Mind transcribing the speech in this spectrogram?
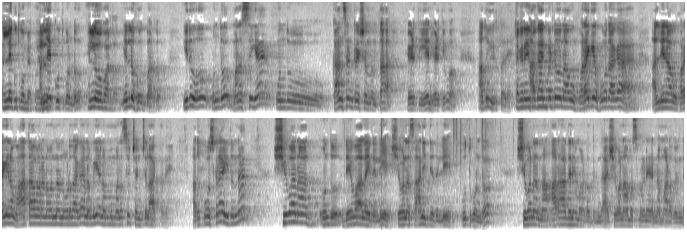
ಅಲ್ಲೇ ಕೂತ್ಕೊಬೇಕು. ಅಲ್ಲೇ ಕೂತ್ಕೊಂಡು ಎಲ್ಲೂ ಹೋಗಬಾರ್ದು. ಎಲ್ಲೂ ಹೋಗಬಾರ್ದು. ಇದು ಒಂದು ಮನಸ್ಸಿಗೆ ಒಂದು ಕಾನ್ಸಂಟ್ರೇಷನ್ ಅಂತ ಹೇಳ್ತಿ ಏನು ಹೇಳ್ತೀವೋ ಅದು ಇರ್ತದೆ. ಹಾಗಾಗಿಬಿಟ್ಟು ನಾವು ಹೊರಗೆ ಹೋದಾಗ ಅಲ್ಲಿ ನಾವು ಹೊರಗಿನ ವಾತಾವರಣವನ್ನು ನೋಡಿದಾಗ ನಮಗೆ ನಮ್ಮ ಮನಸ್ಸು ಚಂಚಲ ಆಗ್ತದೆ. ಅದಕ್ಕೋಸ್ಕರ ಇದನ್ನು ಶಿವನ ಒಂದು ದೇವಾಲಯದಲ್ಲಿ ಶಿವನ ಸಾನ್ನಿಧ್ಯದಲ್ಲಿ ಕೂತ್ಕೊಂಡು ಶಿವನನ್ನು ಆರಾಧನೆ ಮಾಡೋದ್ರಿಂದ ಶಿವನಾಮ ಸ್ಮರಣೆಯನ್ನು ಮಾಡೋದ್ರಿಂದ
